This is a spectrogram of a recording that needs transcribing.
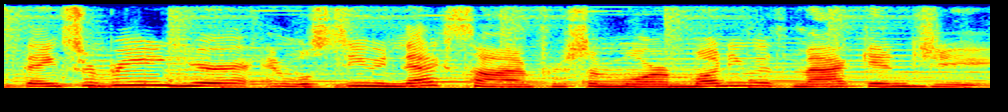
Thanks for being here, and we'll see you next time for some more Money with Mac and G.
